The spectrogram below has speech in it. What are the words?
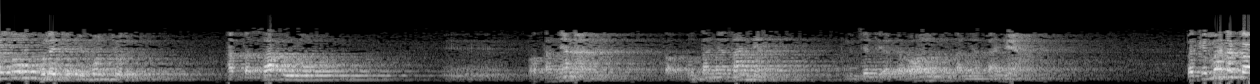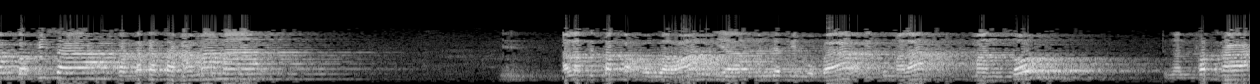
itu boleh jadi muncul atas sahul eh, pertanyaan bertanya-tanya. Boleh jadi ada orang bertanya-tanya. Bagaimana kau kok bisa kata-kata amama Alat ditapak khobaran yang menjadi khobar itu malah mantul dengan fathah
